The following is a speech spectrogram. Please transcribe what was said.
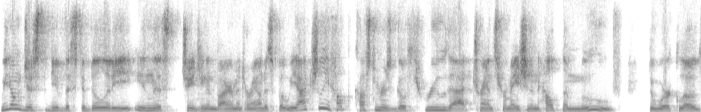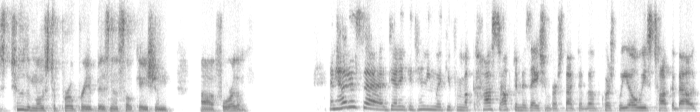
we don't just give the stability in this changing environment around us, but we actually help customers go through that transformation and help them move the workloads to the most appropriate business location uh, for them. And how does that, Danny, continuing with you from a cost optimization perspective? Of course, we always talk about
